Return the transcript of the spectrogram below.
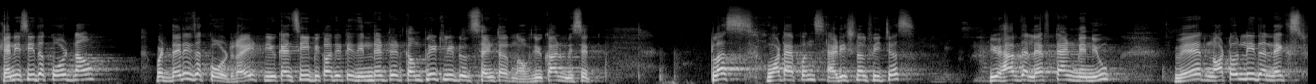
Can you see the code now? But there is a code, right? You can see because it is indented completely to the center now. You can't miss it. Plus, what happens? Additional features. You have the left hand menu where not only the next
